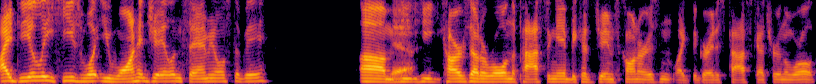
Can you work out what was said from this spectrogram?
ideally he's what you wanted Jaylen Samuels to be. Um, yeah. he, he carves out a role in the passing game because James Conner isn't like the greatest pass catcher in the world.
